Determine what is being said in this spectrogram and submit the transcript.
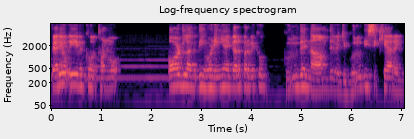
ਪਿਆਰਿਓ ਇਹ ਵੇਖੋ ਤੁਹਾਨੂੰ ਔੜ ਲੱਗਦੀ ਹੋਣੀ ਹੈ ਇਹ ਗੱਲ ਪਰ ਵੇਖੋ ਗੁਰੂ ਦੇ ਨਾਮ ਦੇ ਵਿੱਚ ਗੁਰੂ ਦੀ ਸਿੱਖਿਆ ਰਹੀ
